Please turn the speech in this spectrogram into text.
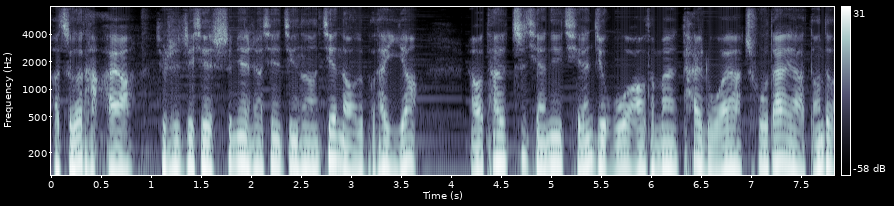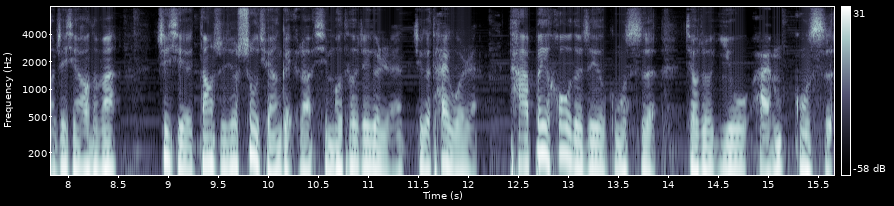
啊泽塔呀，就是这些市面上现在经常见到的不太一样。然后他之前的前九部奥特曼，泰罗呀、初代呀等等这些奥特曼，这些当时就授权给了辛伯特这个人，这个泰国人。他背后的这个公司叫做 UM 公司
